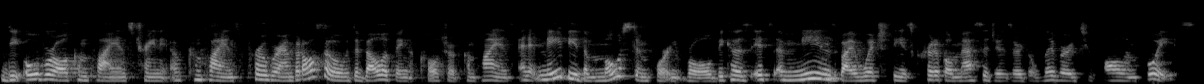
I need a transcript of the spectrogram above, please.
the overall compliance training uh, compliance program, but also developing a culture of compliance. And it may be the most important role because it's a means by which these critical messages are delivered to all employees.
